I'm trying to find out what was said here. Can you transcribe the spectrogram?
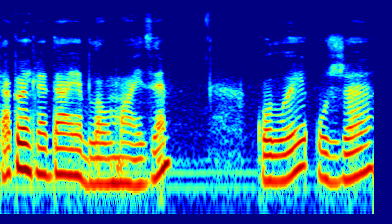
Так виглядає блаумайзе, коли уже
